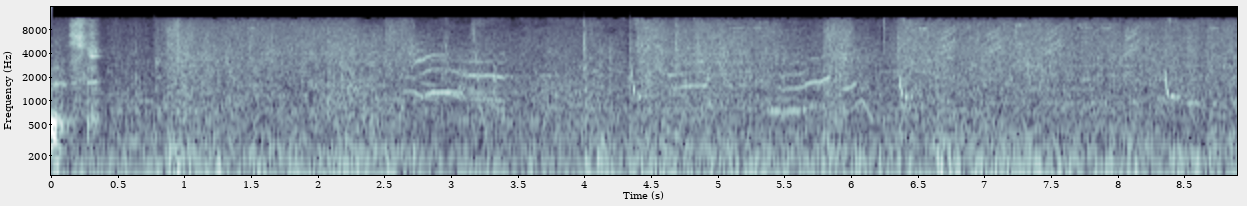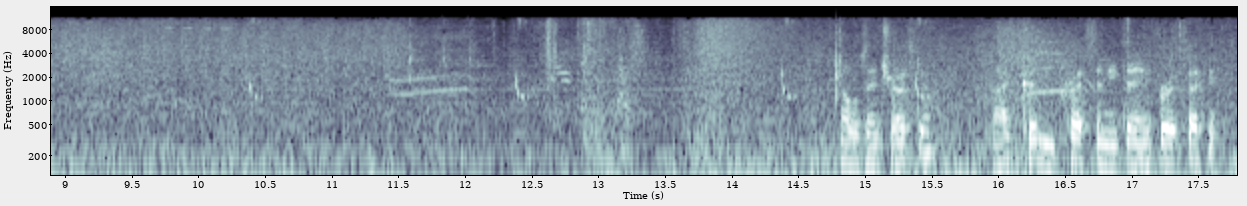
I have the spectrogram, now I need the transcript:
missed. That was interesting. I couldn't press anything for a second.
